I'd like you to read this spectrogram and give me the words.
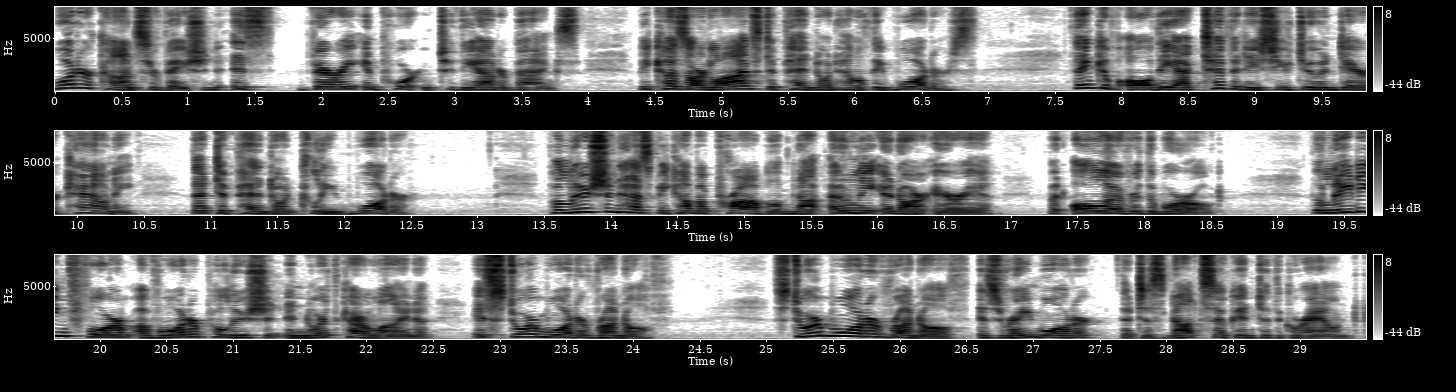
Water conservation is very important to the Outer Banks because our lives depend on healthy waters. Think of all the activities you do in Dare County that depend on clean water. Pollution has become a problem not only in our area, but all over the world. The leading form of water pollution in North Carolina is stormwater runoff. Stormwater runoff is rainwater that does not soak into the ground.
